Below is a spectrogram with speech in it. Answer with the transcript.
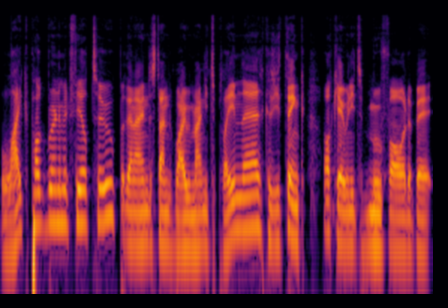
like Pogba in the midfield too. But then I understand why we might need to play him there because you think, okay, we need to move forward a bit.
